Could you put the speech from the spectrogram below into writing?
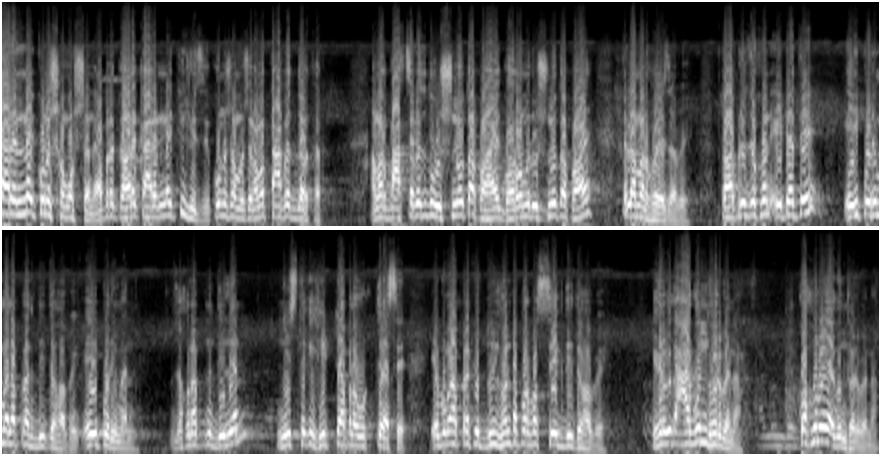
কারেন্ট নাই কোনো সমস্যা নেই। আপনার ঘরে কারেন্ট নাই কি হয়েছে? কোনো সমস্যা নেই আমার তাপের দরকার। আমার বাচ্চারা যদি উষ্ণতা পায় গরমের উষ্ণতা পায় তাহলে আমার হয়ে যাবে। তো আপনি যখন এটাতে এই পরিমাণ আপনাকে দিতে হবে এই পরিমাণ। যখন আপনি দিলেন নিচ থেকে হিটটা আপনার উঠতে আসে এবং আপনাকে দুই ঘণ্টা পর পর চেক দিতে হবে। এখানে কিন্তু আগুন ধরবে না। কখনোই আগুন ধরবে না।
